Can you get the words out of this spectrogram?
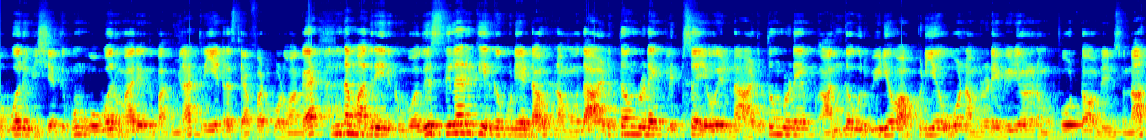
ஒவ்வொரு விஷயத்துக்கும் ஒவ்வொரு மாதிரி வந்து பார்த்தீங்கன்னா கிரியேட்டர்ஸ் எஃபர்ட் போடுவாங்க. அந்த மாதிரி இருக்கும்போது சிலருக்கு இருக்கக்கூடிய டவுட் நம்ம வந்து அடுத்தவங்களுடைய கிளிப்ஸையோ இல்லைன்னா அடுத்தவங்களுடைய அந்த ஒரு வீடியோவை அப்படியே ஓ நம்மளுடைய வீடியோவில் நம்ம போட்டோம் அப்படின்னு சொன்னால்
